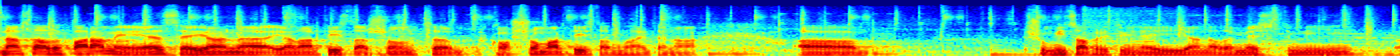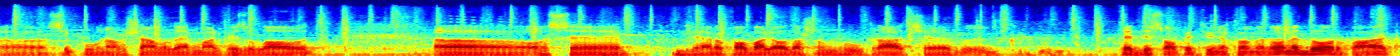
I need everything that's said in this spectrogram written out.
nashta edhe para meje, se janë janë artista shumë të ka shumë artista të mëdhaj te na. ë Shumica prej tyne i janë edhe miq të mi, si puna për shembull Ermal Fejzullahut, ose Blero ka balada shumë të bukra që te disa pi tyne kom edhe unë dorë pak.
